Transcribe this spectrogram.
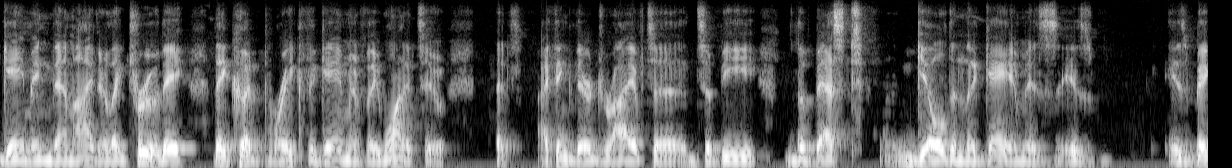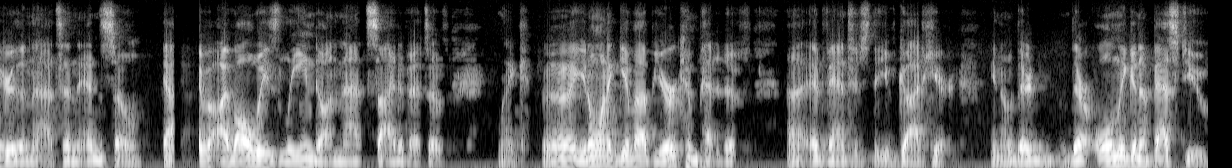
gaming them either. Like true, they they could break the game if they wanted to. But I think their drive to to be the best guild in the game is is is bigger than that. And and so yeah I've, I've always leaned on that side of it of like uh, you don't want to give up your competitive uh, advantage that you've got here. You know they're they're only going to best you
